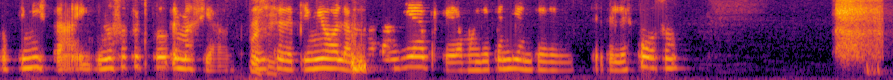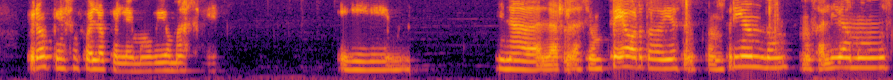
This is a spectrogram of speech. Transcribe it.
optimista, y nos afectó demasiado. Pues él sí. se deprimió, la mamá también, porque era muy dependiente del, del esposo. Creo que eso fue lo que le movió más a él. Y, y nada, la relación peor todavía se fue enfriando, nos salíamos.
